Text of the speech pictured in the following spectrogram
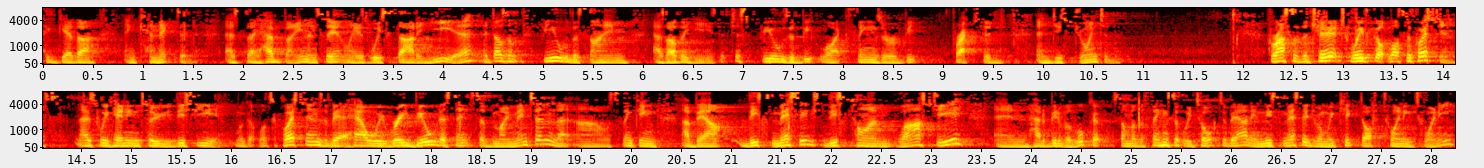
together and connected as they have been, and certainly as we start a year, it doesn't feel the same as other years. It just feels a bit like things are a bit fractured and disjointed. For us as a church, we've got lots of questions as we head into this year. We've got lots of questions about how we rebuild a sense of momentum. That uh, I was thinking about this message this time last year and had a bit of a look at some of the things that we talked about in this message when we kicked off 2020.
